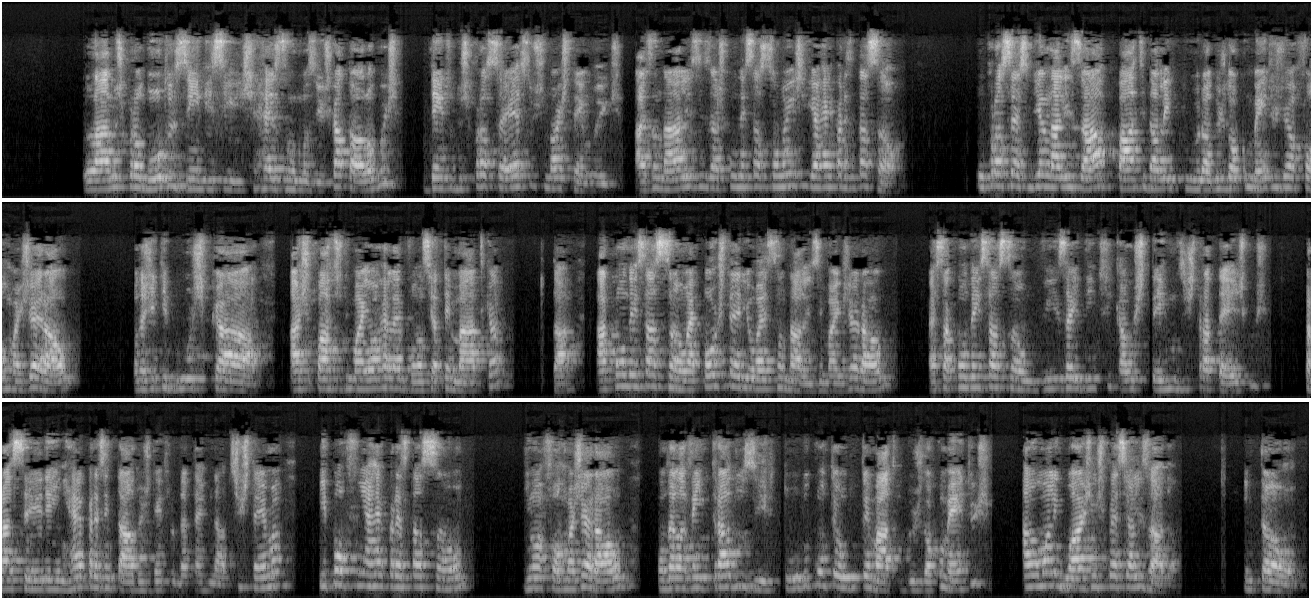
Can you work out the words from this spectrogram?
Lá nos produtos, índices, resumos e os catálogos, dentro dos processos, nós temos as análises, as condensações e a representação. O processo de analisar parte da leitura dos documentos de uma forma geral, quando a gente busca as partes de maior relevância temática. Tá? A condensação é posterior a essa análise mais geral. Essa condensação visa identificar os termos estratégicos para serem representados dentro de determinado sistema. E, por fim, a representação, de uma forma geral, quando ela vem traduzir todo o conteúdo temático dos documentos a uma linguagem especializada. Então,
